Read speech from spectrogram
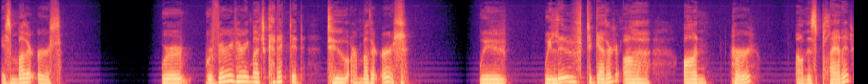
is Mother Earth. We're, we're very, very much connected to our Mother Earth. We, we live together uh, on her, on this planet,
